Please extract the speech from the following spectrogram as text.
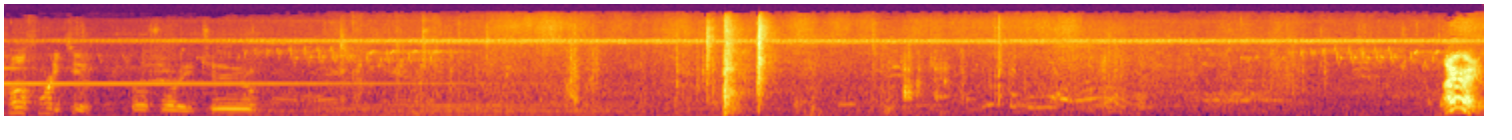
Twelve forty-two. Four forty-two. Are you ready?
